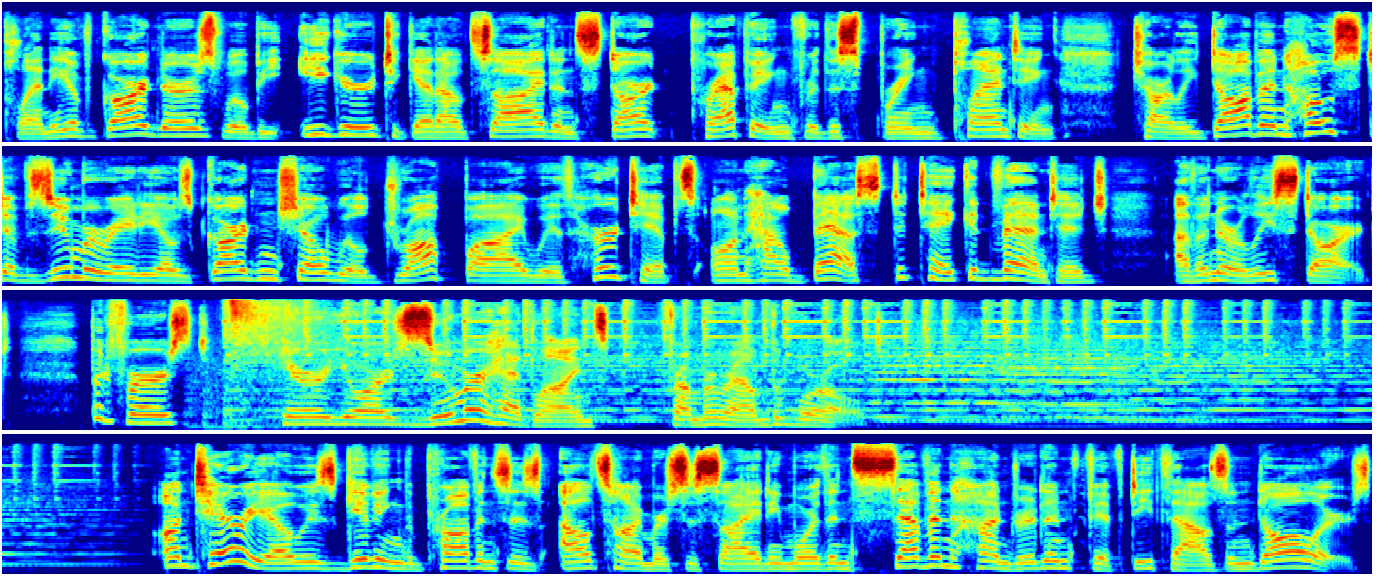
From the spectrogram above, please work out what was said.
plenty of gardeners will be eager to get outside and start prepping for the spring planting. Charlie Dobbin, host of Zoomer Radio's Garden Show, will drop by with her tips on how best to take advantage of an early start. But first, here are your Zoomer headlines from around the world. Ontario is giving the province's Alzheimer's Society more than $750,000.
